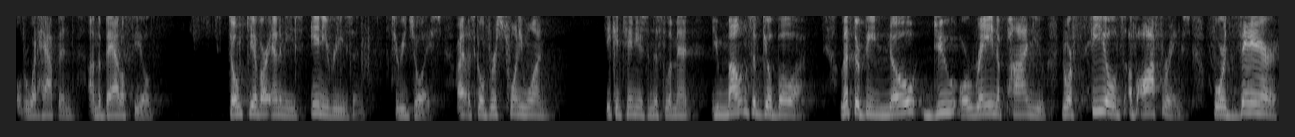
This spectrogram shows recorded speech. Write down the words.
over what happened on the battlefield. Don't give our enemies any reason to rejoice. All right, let's go verse 21. He continues in this lament, you mountains of Gilboa, let there be no dew or rain upon you, nor fields of offerings, for there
